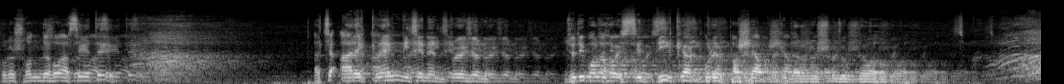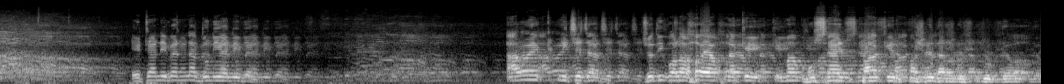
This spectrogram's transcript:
কোন সন্দেহ আছে এতে? আচ্ছা আরেক র্যাঙ্ক নিচে নেন, প্রয়োজনে। যদি বলা হয় সিদ্দিক আকবরের পাশে আপনাকে দাঁড়ানোর সুযোগ দেওয়া হবে। এটা নিবেন না, দুনিয়া নিবেন। আরও এক নিচে যান। যদি বলা হয় আপনাকে ইমাম হুসাইন পাকের পাশে দাঁড়ানোর সুযোগ দেওয়া। হবে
